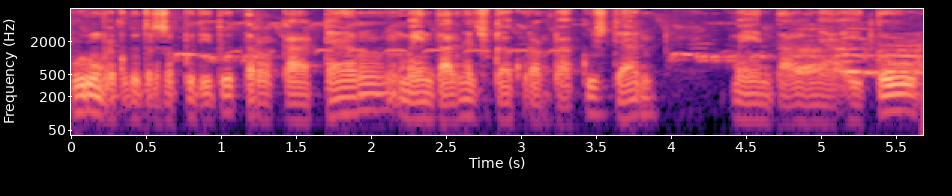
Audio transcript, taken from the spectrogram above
burung perkutut tersebut itu terkadang mentalnya juga kurang bagus dan mentalnya itu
